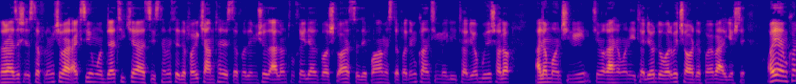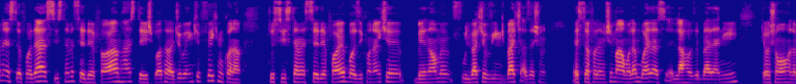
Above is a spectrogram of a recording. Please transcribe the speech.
داره ازش استفاده میشه. برعکس یه مدتی که از سیستم سه دفاعی کمتر استفاده می‌شد الان تو خیلی از باشگاه از سه دفاع هم استفاده می‌کنن. تیم ملی ایتالیا بودش. حالا الان مانچینی تیم قهرمان ایتالیا رو دوباره به چهار دفاعه برگشته. آیا امکان استفاده از سیستم سه دفاعه هم هستش با توجه به اینکه فکر می‌کنم تو سیستم سه دفاعه بازیکنایی که به نام فولبک و وینگ بک ازشون استفاده میشه معمولا باید از لحاظ بدنی که شما حالا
